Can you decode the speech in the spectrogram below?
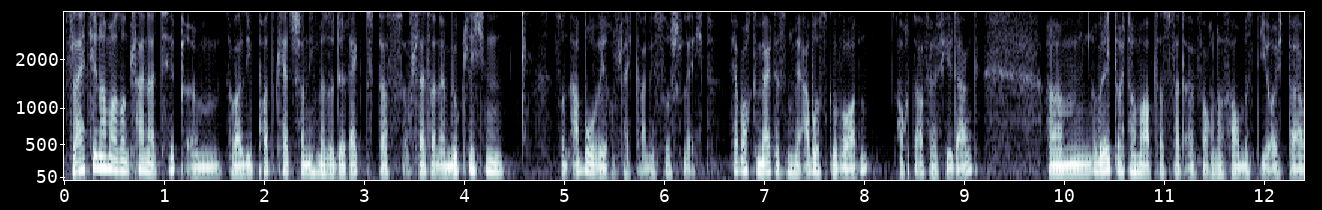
Vielleicht hier nochmal so ein kleiner Tipp, ähm, weil die Podcatcher nicht mehr so direkt das Flattern ermöglichen. So ein Abo wäre vielleicht gar nicht so schlecht. Ich habe auch gemerkt, es sind mehr Abos geworden. Auch dafür vielen Dank. Ähm, überlegt euch doch mal, ob das vielleicht einfach eine Form ist, die euch da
